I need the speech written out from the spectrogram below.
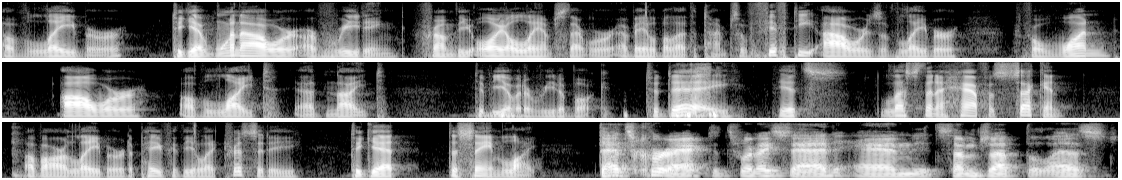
of labor to get one hour of reading from the oil lamps that were available at the time. So 50 hours of labor for one hour of light at night to be able to read a book. Today, it's less than a half a second of our labor to pay for the electricity to get the same light. That's correct. It's what I said, and it sums up the last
